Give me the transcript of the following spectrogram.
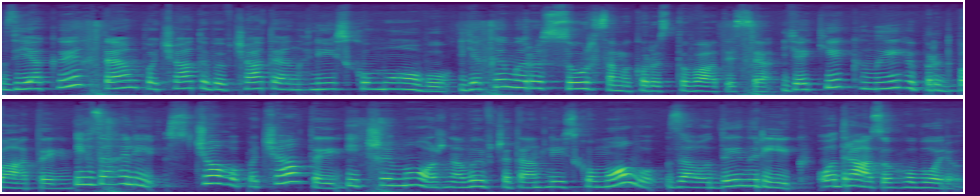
З яких тем почати вивчати англійську мову? Якими ресурсами користуватися? Які книги придбати? І взагалі, з чого почати? І чи можна вивчити англійську мову за один рік? Одразу говорю.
